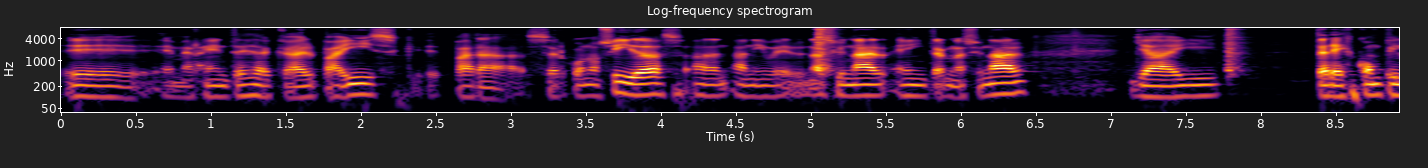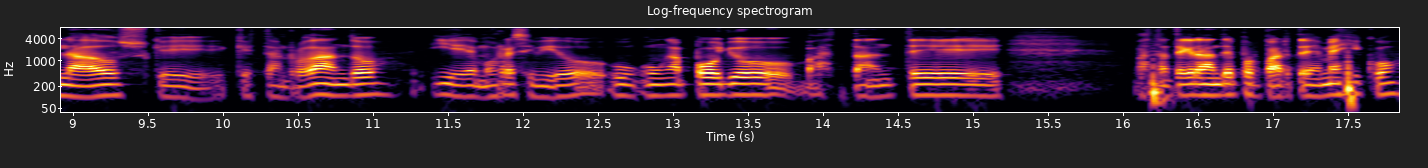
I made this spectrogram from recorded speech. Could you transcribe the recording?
eh, emergentes de acá del país para ser conocidas a, nivel nacional e internacional. Ya hay tres compilados que, que están rodando y hemos recibido un, apoyo bastante, bastante grande por parte de México,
